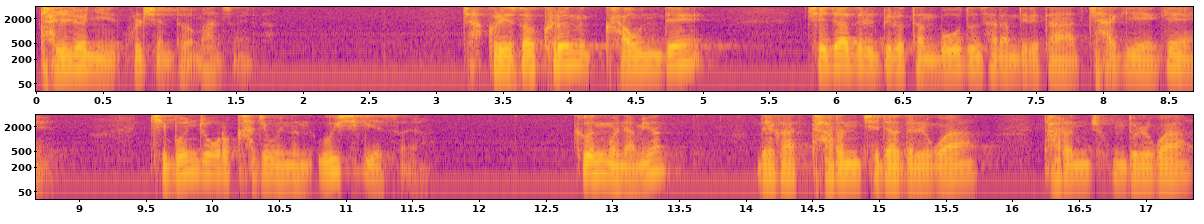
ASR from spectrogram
단련이 훨씬 더 많습니다. 자 그래서 그런 가운데 제자들을 비롯한 모든 사람들이 다 자기에게 기본적으로 가지고 있는 의식이 있어요. 그건 뭐냐면 내가 다른 제자들과 다른 종들과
